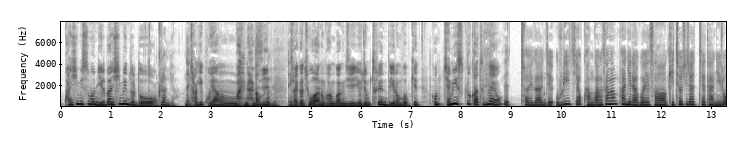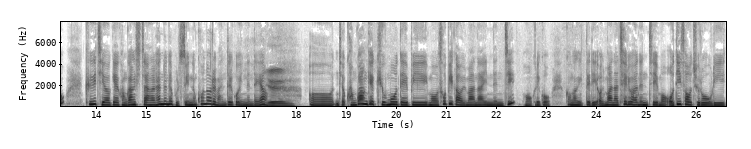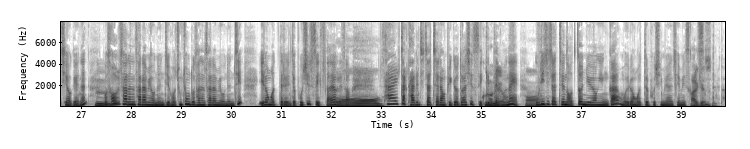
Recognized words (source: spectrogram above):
관심 있으면 일반 시민들도 그럼요. 네. 자기 고향이나지 어, 네. 자기가 좋아하는 관광지 요즘 트렌드 이런 거 이렇게 그럼 재미있을 것 같은데요. 네, 저희가 이제 우리 지역 관광 상황판이라고 해서 기초지자체 단위로 그 지역의 관광 시장을 한눈에 볼 수 있는 코너를 만들고 있는데요. 예. 어, 이제 관광객 규모 대비 뭐 소비가 얼마나 있는지, 뭐, 그리고 관광객들이 얼마나 체류하는지, 뭐, 어디서 주로 우리 지역에는 뭐 음. 뭐 서울 사는 사람이 오는지, 뭐, 충청도 사는 사람이 오는지, 이런 것들을 이제 보실 수 있어요. 그래서 오. 살짝 다른 지자체랑 비교도 하실 수 있기 그러네요. 때문에 어. 우리 지자체는 어떤 유형인가, 뭐, 이런 것들 보시면 재미있을 것 같습니다. 알겠습니다.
